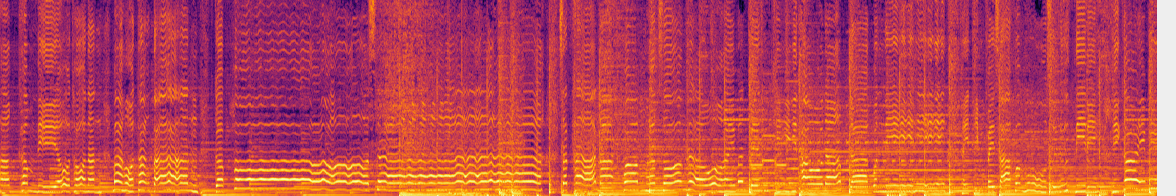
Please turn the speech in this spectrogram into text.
หักคำเดียวเท่านั้นมาหอดทางตานกับพ่อสา สาความหูสึกดีๆที่เคยมี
